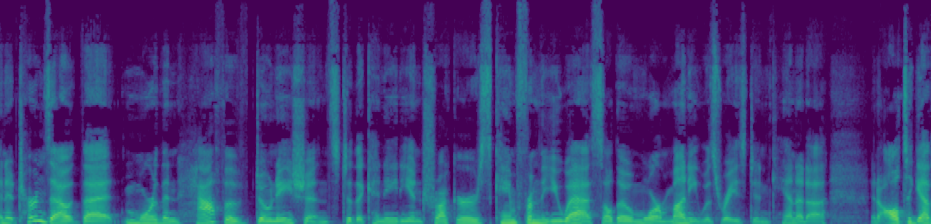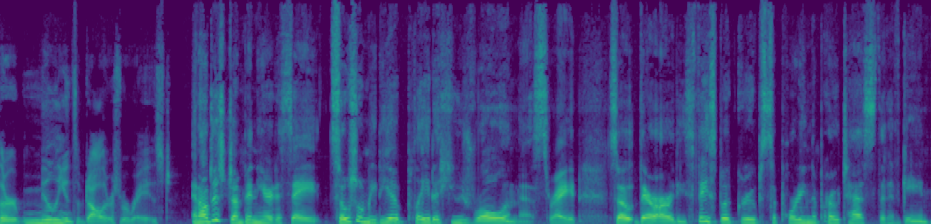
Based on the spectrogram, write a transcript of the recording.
And it turns out that more than half of donations to the Canadian truckers came from the US, although more money was raised in Canada. And altogether, millions of dollars were raised. And I'll just jump in here to say social media played a huge role in this, right? So there are these Facebook groups supporting the protests that have gained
